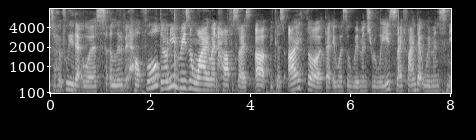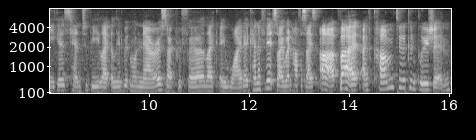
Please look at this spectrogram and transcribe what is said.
So hopefully that was a little bit helpful. The only reason why I went half a size up because I thought that it was a women's release. I find that women's sneakers tend to be like a little bit more narrow so I prefer like a wider kind of fit so I went half a size up. But I've come to the conclusion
